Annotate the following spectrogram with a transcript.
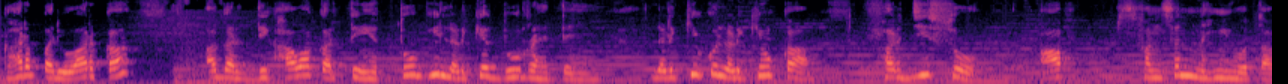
घर परिवार का अगर दिखावा करती हैं तो भी लड़के दूर रहते हैं। लड़की को लड़कियों का फर्जी शो आप फ़ंक्शन नहीं होता।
